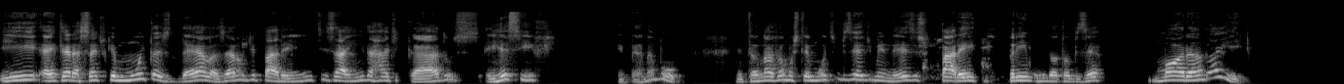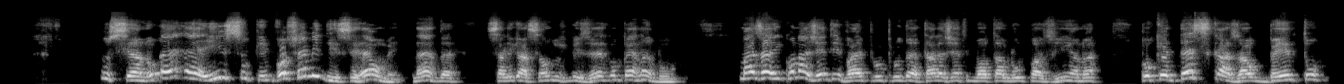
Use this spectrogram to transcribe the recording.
e é interessante porque muitas delas eram de parentes ainda radicados em Recife, em Pernambuco. Então, nós vamos ter muitos Bezerra de Menezes, parentes, primos do doutor Bezerra, morando aí. Luciano, é, é, isso que você me disse realmente, né? Essa ligação dos Bezerra com Pernambuco. Mas aí, quando a gente vai para o detalhe, a gente bota a lupazinha, né? Porque desse casal, Bento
